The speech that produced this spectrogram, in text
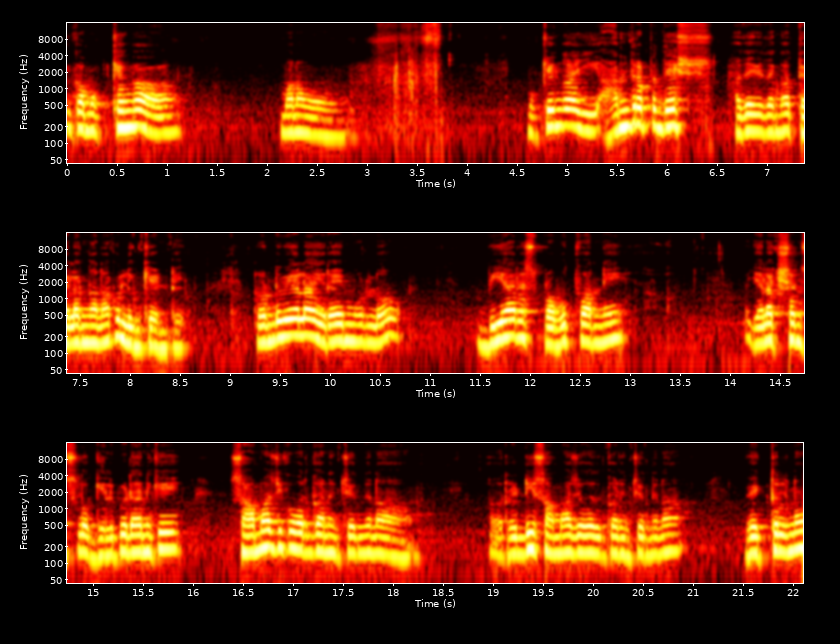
ఇక ముఖ్యంగా మనము ముఖ్యంగా ఈ ఆంధ్రప్రదేశ్ అదేవిధంగా తెలంగాణకు లింక్ ఏంటి? రెండు వేల ఇరవై మూడులో బీఆర్ఎస్ ప్రభుత్వాన్ని ఎలక్షన్స్లో గెలిపడానికి సామాజిక వర్గానికి చెందిన రెడ్డి సామాజిక వర్గానికి చెందిన వ్యక్తులను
